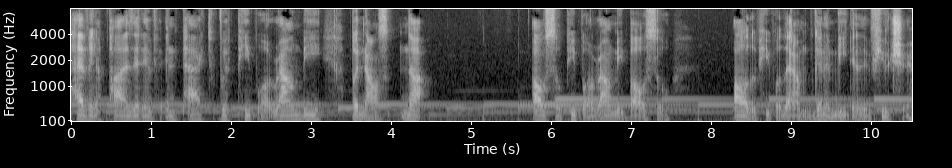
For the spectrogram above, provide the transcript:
having a positive impact with people around me, but not not also people around me, but also all the people that I'm gonna meet in the future.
